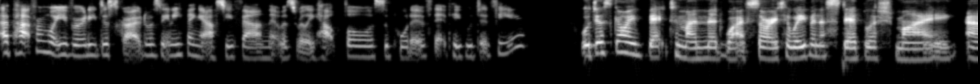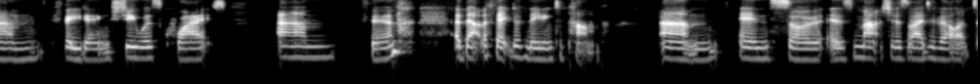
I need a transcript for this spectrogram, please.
apart from what you've already described, was there anything else you found that was really helpful or supportive that people did for you? well, just going back to my midwife, sorry, to even establish my um, feeding, she was quite um, firm about the fact of needing to pump. Um, and so, as much as I developed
